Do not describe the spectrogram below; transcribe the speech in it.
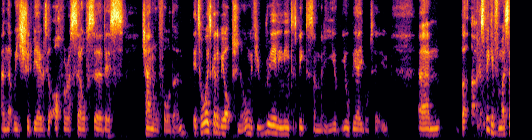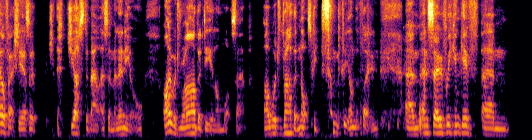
and that we should be able to offer a self-service channel for them. It's always going to be optional. If you really need to speak to somebody, you, will be able to. Um, but uh, speaking for myself, actually, as a just about as a millennial, I would rather deal on WhatsApp. I would rather not speak to somebody on the phone. Um, and so if we can give um,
